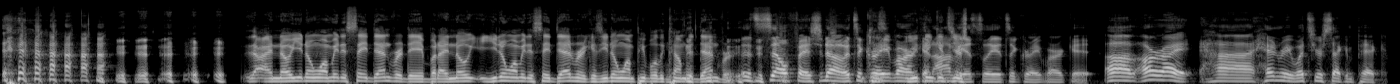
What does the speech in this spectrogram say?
I know you don't want me to say Denver, Dave, but I know you don't want me to say Denver because you don't want people to come to Denver. It's selfish. No, it's a great you market. think it's your- Obviously, it's a great market. Um, all right, uh, Henry, what's your second pick?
